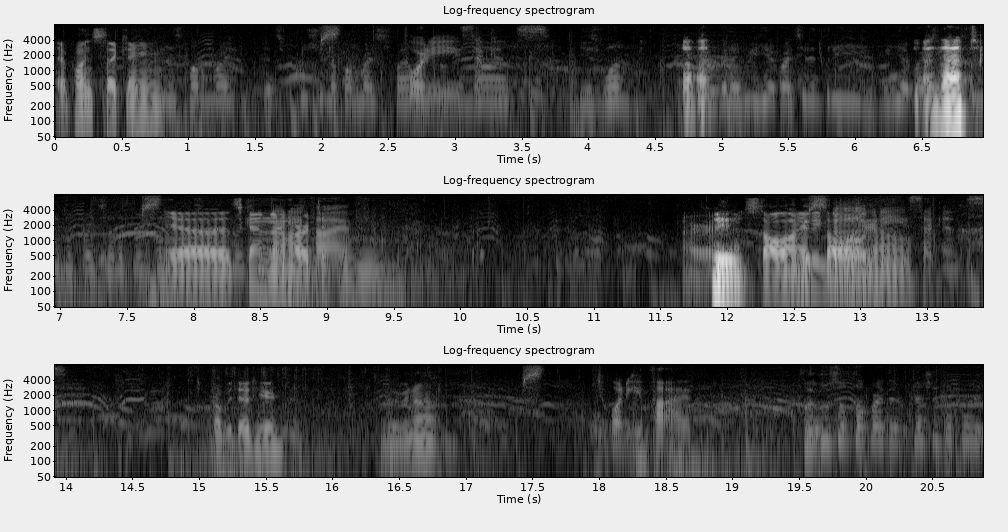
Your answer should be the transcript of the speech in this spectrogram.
Yeah, point sticking. This bottom right. It's pushing up bottom right. Spam 40 seconds. He's. Uh, We're gonna re-hit right to the three. We hit Like right that. to Yeah, it's kind of hard 35. taking. Yeah. Alright, stall I'm on, getting on 30 now. seconds. Probably dead here. Maybe not. 25. Play loose off top right there. Cash it top right.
